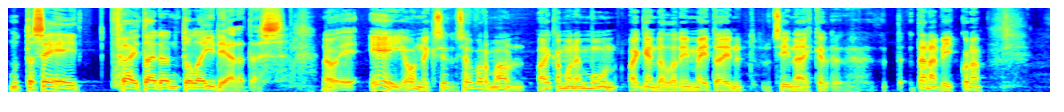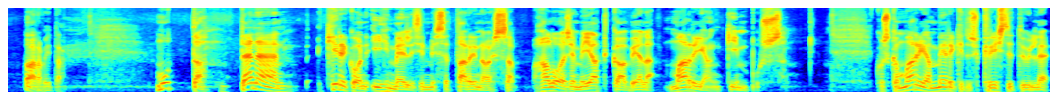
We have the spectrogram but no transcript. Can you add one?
Mutta se ei kai taida nyt olla ideana tässä. No e- ei onneksi. Se on varmaan aika monen muun agendalla, niin meitä ei nyt siinä ehkä tänä viikkona tarvita. Mutta tänään kirkon ihmeellisimmissä tarinoissa haluaisimme jatkaa vielä Marian kimpussa. Koska Marian merkitys kristityille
